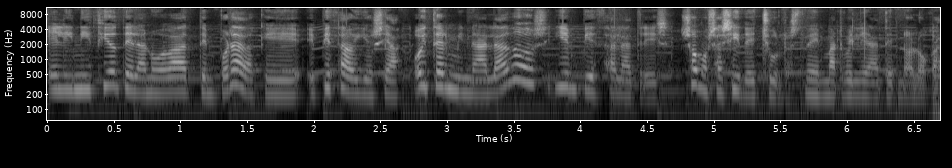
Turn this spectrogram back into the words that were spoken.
el inicio de la nueva temporada que empieza hoy, o sea, hoy termina la 2 y empieza la 3. Somos así de chulos de Marvelina Tecnóloga.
